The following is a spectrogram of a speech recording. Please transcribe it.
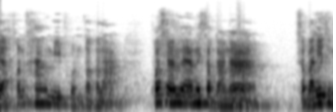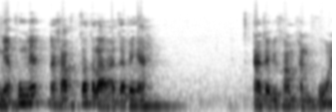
จะค่อนข้างมีผลต่อตลาด เพราะฉะนั้นแล้วในสัปดาห์หน้า สัปดาห์ที่ถึงเนี้ยพรุ่งนี้นะครับ ก็ตลาดอาจจะเป็นไง อาจจะมีความผันผวน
